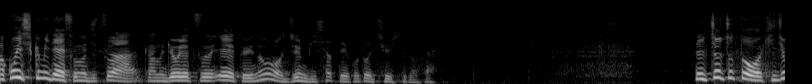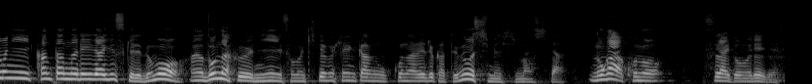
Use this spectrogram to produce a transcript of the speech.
まあ、こういう仕組みでその実はあの行列 A というのを準備したということを注意してください。で一応ちょっと非常に簡単な例題ですけれどもどんなふうにその規定の変換が行われるかというのを示しましたのがこのスライドの例です。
